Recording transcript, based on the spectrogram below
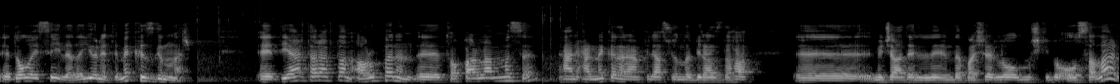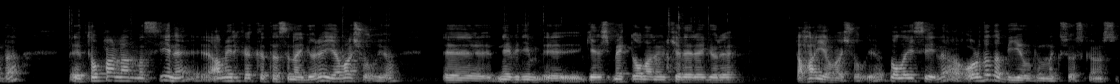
E, dolayısıyla da yönetime kızgınlar. E, diğer taraftan Avrupa'nın e, toparlanması, hani her ne kadar enflasyonda biraz daha e, mücadelelerinde başarılı olmuş gibi olsalar da e, toparlanması yine Amerika kıtasına göre yavaş oluyor. E, ne bileyim e, gelişmekte olan ülkelere göre daha yavaş oluyor. Dolayısıyla orada da bir yılgınlık söz konusu.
